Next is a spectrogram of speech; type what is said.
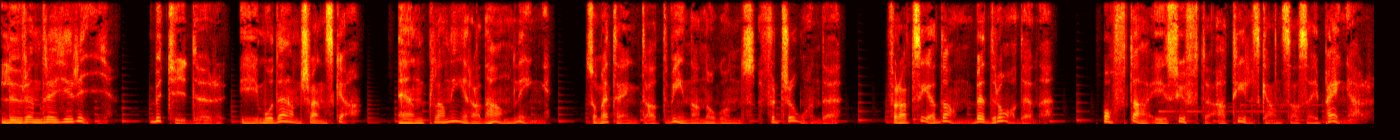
Lurendrejeri betyder i modern svenska en planerad handling som är tänkt att vinna någons förtroende för att sedan bedra denne, ofta i syfte att tillskansa sig pengar.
